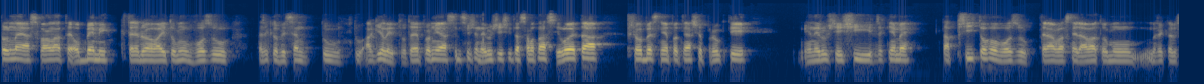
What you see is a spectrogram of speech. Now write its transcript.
plné a svalnaté objemy, které dodávají tomu vozu řekl bych jsem, tu, tu agilitu. To je pro mě, já si myslím, že nejdůležitější ta samotná silueta. Všeobecně pro ty naše produkty je nejdůležitější, řekněme, ta pří toho vozu, která vlastně dává tomu, řekl bych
